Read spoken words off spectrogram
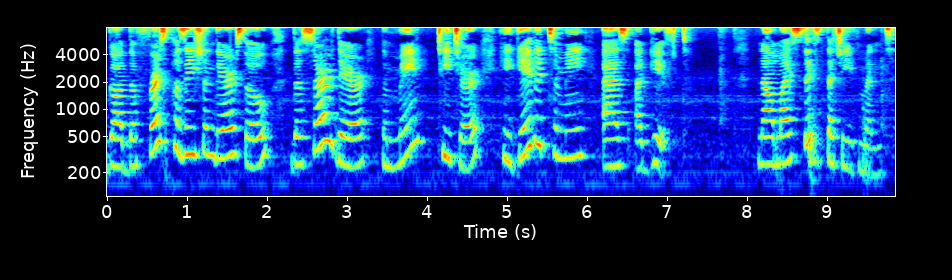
got the first position there so the sir there, the main teacher, he gave it to me as a gift. Now my sixth achievement.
